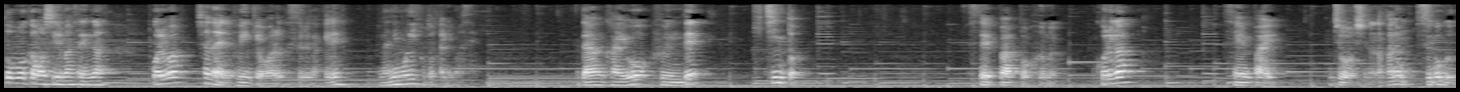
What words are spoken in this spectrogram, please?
と思うかもしれませんが、これは社内の雰囲気を悪くするだけで何もいいことがありません。段階を踏んできちんとステップアップを踏む。これが先輩、上司の中でもすごく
